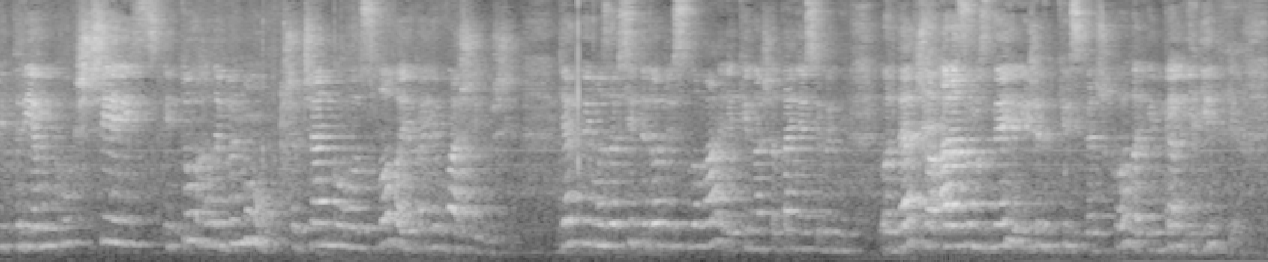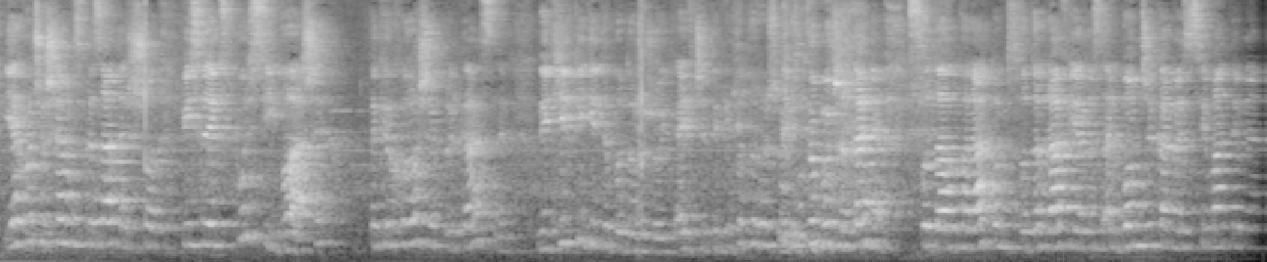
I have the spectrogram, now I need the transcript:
підтримку, щирість і ту глибину Шевченкового слова, яка є в вашій душі. Дякуємо за всі ті добрі слова, які наша Таня сьогодні одержала, а разом з нею і Жеребківська школа, і ми, і дітки. Я хочу ще вам сказати, що після екскурсій ваших, таких хороших, прекрасних, не тільки діти подорожують, а й вчителі подорожують, тому що Таня з фотоапаратом, з фотографіями, з альбомчиками, з всіма тими.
